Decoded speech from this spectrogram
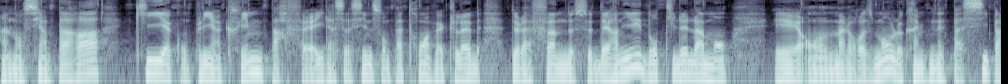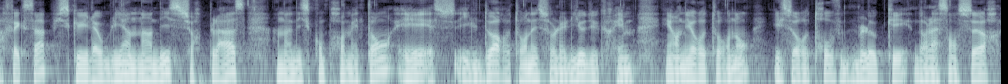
un ancien para qui accomplit un crime parfait. Il assassine son patron avec l'aide de la femme de ce dernier dont il est l'amant. Et malheureusement, le crime n'est pas si parfait que ça, puisqu'il a oublié un indice sur place, un indice compromettant, et il doit retourner sur les lieux du crime. Et en y retournant, il se retrouve bloqué dans l'ascenseur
